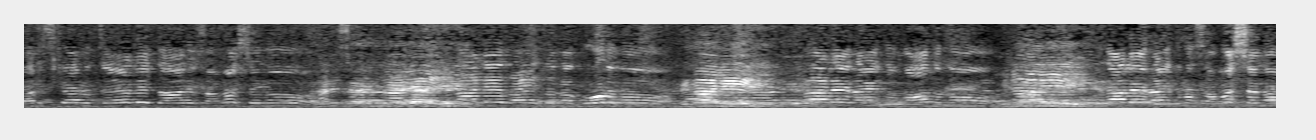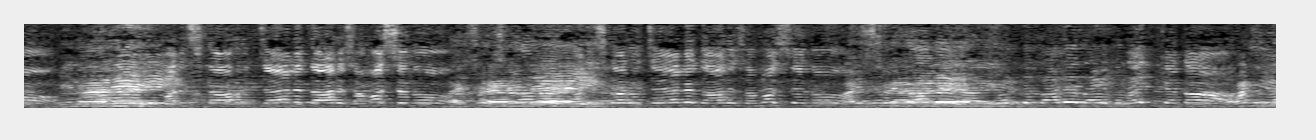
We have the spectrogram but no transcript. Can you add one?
పరిష్కారం చేయాలి. దారి సమస్యను వినాలి రైతుల గోడును. వినాలి. రైతు బాధను. వినాలి. రైతుల సమస్యను. పరిష్కారం చేయాలి దారి సమస్యను. పరిష్కారం చేయాలి దారి సమస్యను. రైతుల ఐక్యత. రైతుల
